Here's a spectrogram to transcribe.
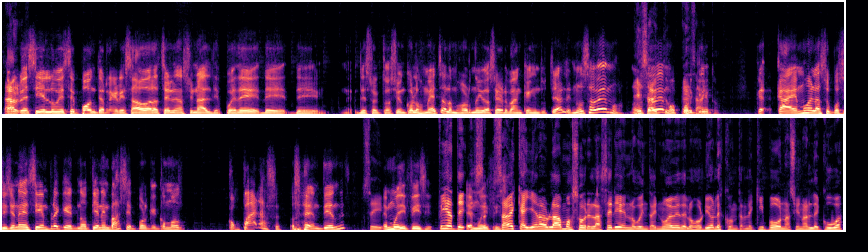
Tal vez si él hubiese Ponte regresado a la Serie Nacional después de, de, de- de su actuación con los Mets, a lo mejor no iba a ser banca en industriales. No sabemos, no Exacto, sabemos, porque exacto. caemos en las suposiciones de siempre que no tienen base, porque ¿cómo comparas? O sea, ¿entiendes? Sí. Es muy difícil. Fíjate, Es muy difícil. sabes que ayer hablábamos sobre la serie en 99 de los Orioles contra el equipo nacional de Cuba.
